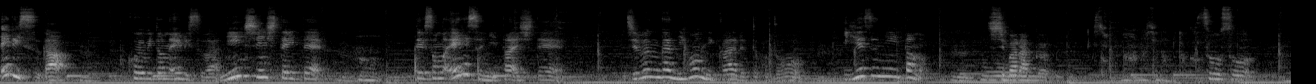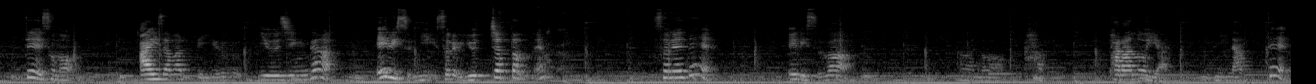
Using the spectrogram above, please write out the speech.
エリスがうん。恋人のエリスは妊娠していてうん。でそのエリスに対して自分が日本に帰るってことを言えずにいたの。うんしばらく。そんな話だったか。そうそう。でその相沢っていう友人がエリスにそれを言っちゃったのね。それでエリスはあのはパラノイアになって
